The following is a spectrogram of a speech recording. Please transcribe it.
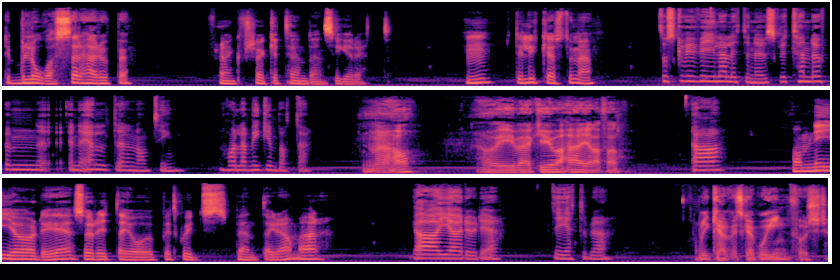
Det blåser här uppe. Frank försöker tända en cigarett. Mm, det lyckas du med. Då ska vi vila lite nu. Ska vi tända upp en, en eld eller någonting? Hålla myggen borta. Jaha. Ja, vi verkar ju vara här i alla fall. Ja, Om ni gör det så ritar jag upp ett skyddspentagram här. ja, gör du det. Det är jättebra. Vi kanske ska gå in först.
